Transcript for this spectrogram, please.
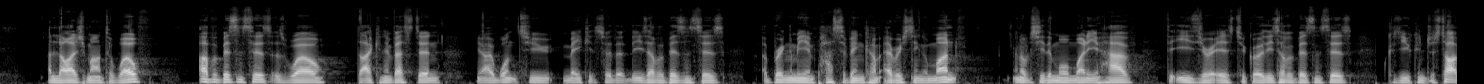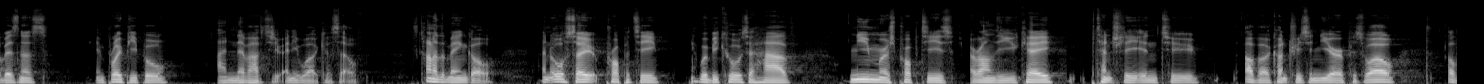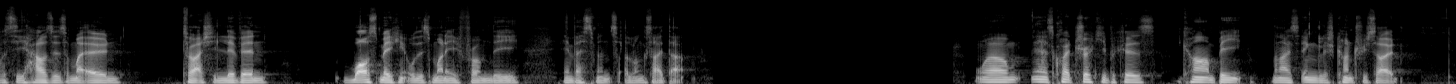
a large amount of wealth. Other businesses as well that I can invest in. You know, I want to make it so that these other businesses are bringing me in passive income every single month. And obviously, the more money you have, the easier it is to grow these other businesses because you can just start a business, employ people, and never have to do any work yourself. It's kind of the main goal. And also, property it would be cool to have numerous properties around the UK, potentially into other countries in Europe as well. Obviously, houses of my own to actually live in whilst making all this money from the investments alongside that. Well, yeah, it's quite tricky because you can't beat the nice English countryside.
